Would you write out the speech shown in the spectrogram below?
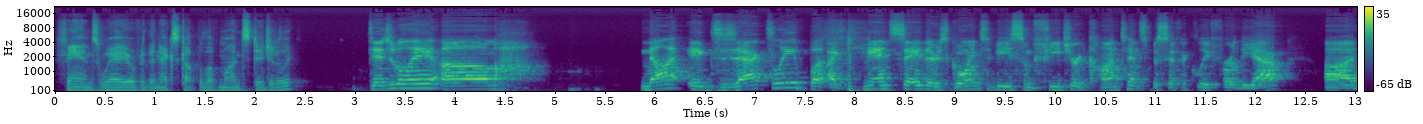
fans' way over the next couple of months digitally? Digitally, um, not exactly, but I can't say there's going to be some featured content specifically for the app uh,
